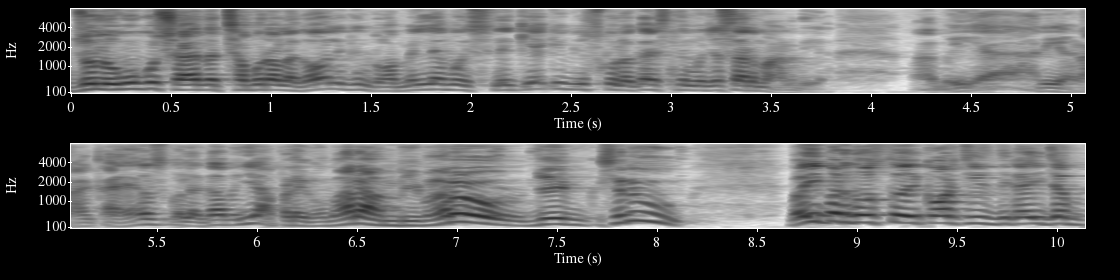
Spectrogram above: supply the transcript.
जो लोगों को शायद अच्छा बुरा लगा हो लेकिन रोमिल ने वो इसलिए किया क्योंकि उसको लगा इसने मुझे सर मार दिया। भैया हरियाणा का है उसको लगा भैया अपने को मारा हम भी मारो गेम शुरू। वहीं पर दोस्तों एक और चीज़ दिखाई जब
